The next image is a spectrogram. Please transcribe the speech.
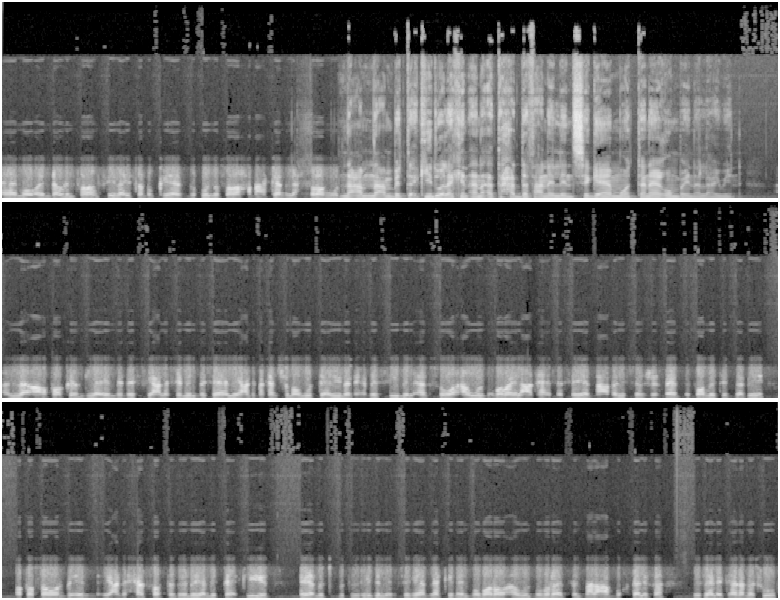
آه، الدوري الفرنسي ليس مقياس بكل صراحة مع كامل احترامه. نعم نعم بالتأكيد ولكن أنا أتحدث عن الانسجام والتناغم بين اللاعبين. لا أعتقد لأن ميسي على سبيل المثال يعني ما كانش موجود تقريبا. يعني ميسي بالأمس هو أول مباراة يلعبها اساسيا مع باريس سان جيرمان اصابه امبابي أتصور بأن يعني الحصة التدريبية بالتأكيد هي بتزيد الانسجام لكن المباراة أو المباريات في الملعب مختلفة. لذلك أنا بشوف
